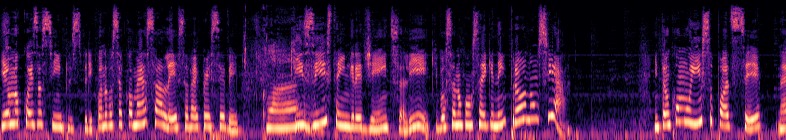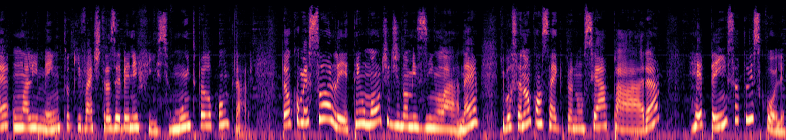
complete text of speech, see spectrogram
E é uma coisa simples, Pri. Quando você começa a ler, você vai perceber Claro. que existem ingredientes ali que você não consegue nem pronunciar. Então, como isso pode ser né, um alimento que vai te trazer benefício? Muito pelo contrário. Então, começou a ler, tem um monte de nomezinho lá, né? Que você não consegue pronunciar, para, repensa a tua escolha.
